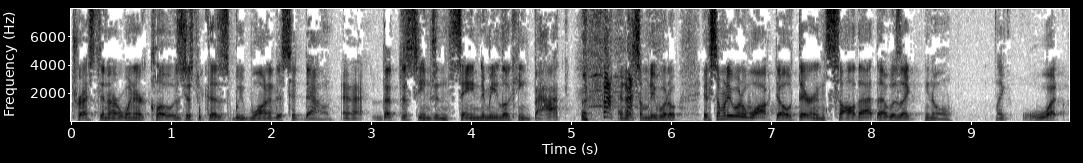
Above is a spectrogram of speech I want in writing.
dressed in our winter clothes, just because we wanted to sit down. And that just seems insane to me looking back. and if somebody would have, if somebody would have walked out there and saw that, that was like, you know, like what,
